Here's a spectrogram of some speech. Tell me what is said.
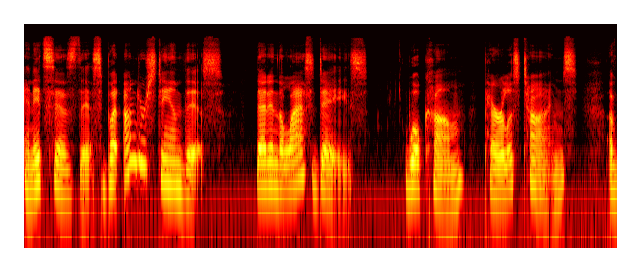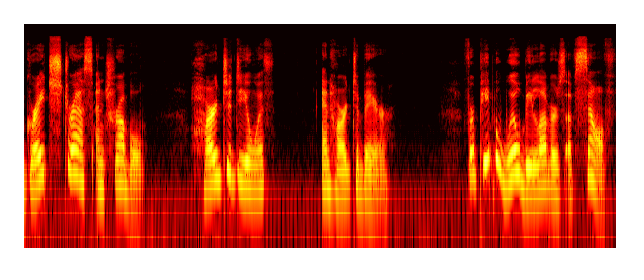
And it says this But understand this, that in the last days will come perilous times of great stress and trouble, hard to deal with and hard to bear. For people will be lovers of self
